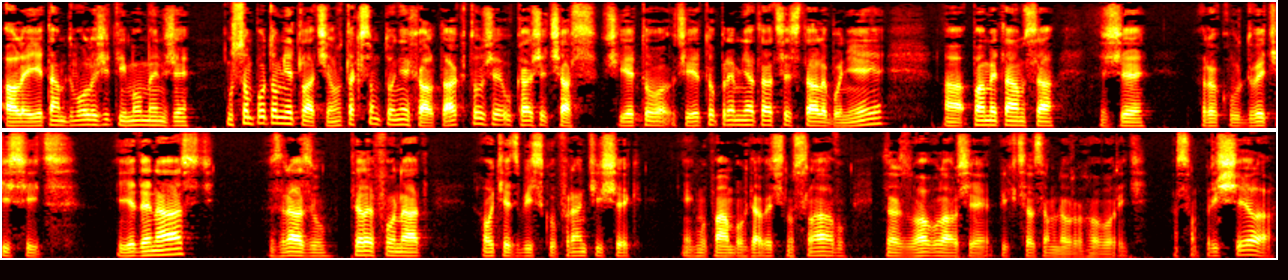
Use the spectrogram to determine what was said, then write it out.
ale je tam dôležitý moment, že už som potom netlačil, no tak som to nechal takto, že ukáže čas, či je to, či je to pre mňa tá cesta, alebo nie je. A pamätám sa, že roku 2011 zrazu telefonát otec biskup František, nech mu pán Boh dá väčšinu slávu, zrazu zavolal, že by chcel so mnou hovoriť. A som prišiel a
